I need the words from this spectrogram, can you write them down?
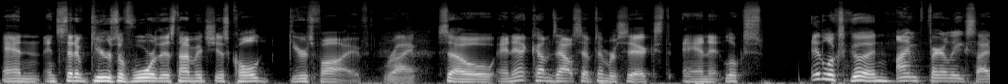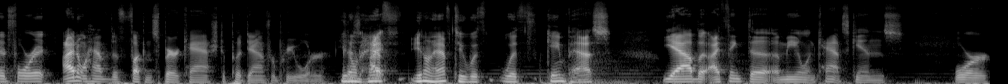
and instead of Gears of War this time, it's just called Gears Five. Right. So, and that comes out September 6th and it looks it looks good. I'm fairly excited for it. I don't have the fucking spare cash to put down for pre order. You don't have you don't have to with with Game Pass. Yeah, but I think the Emile and Kat skins or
